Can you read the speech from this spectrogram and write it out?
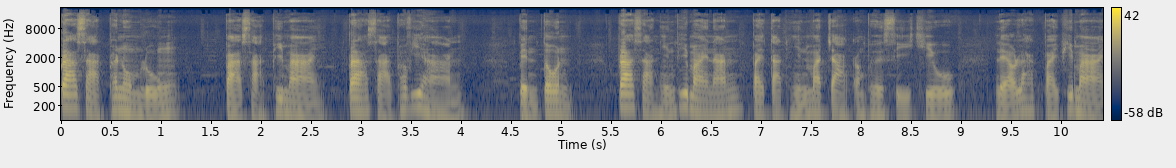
ปราสาทพนมลุง ปราสาทพิมาย ปราสาทพระวิหาร เป็นต้น ปราสาทหินพิมายนั้นไปตัดหินมาจากอำเภอสีคิ้ว แล้วลากไปพิมาย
